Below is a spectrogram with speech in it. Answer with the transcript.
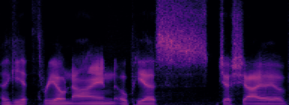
I think he hit 309 OPS, just shy of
